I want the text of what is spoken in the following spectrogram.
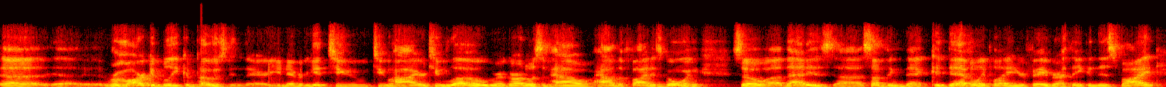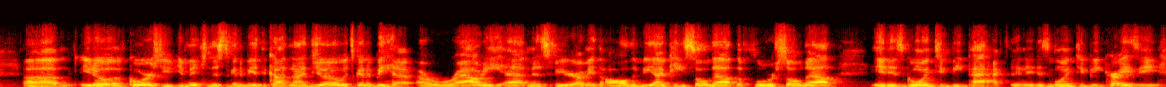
uh, uh, remarkably composed in there. You never get too too high or too low, regardless of how how the fight is going. So that is something that could definitely play in your favor, I think, in this fight. Um, you know, of course, you, you mentioned this is going to be at the Cotton Eye Joe. It's going to be a, a rowdy atmosphere. I mean, the, all the VIP sold out, the floor sold out. It is going to be packed and it is going to be crazy.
